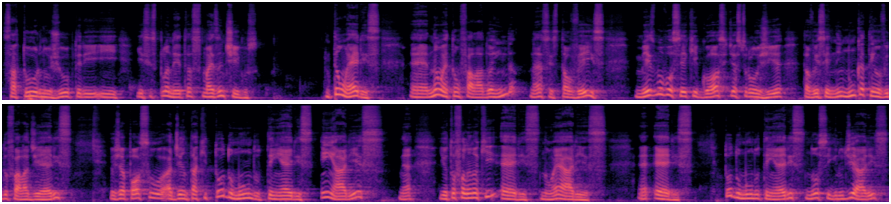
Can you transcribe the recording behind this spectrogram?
Saturno, Júpiter e, e esses planetas mais antigos. Então, Eris é, não é tão falado ainda, né? Vocês talvez mesmo você que gosta de astrologia, talvez você nem, nunca tenha ouvido falar de Eris, eu já posso adiantar que todo mundo tem Eris em Áries, né? E eu estou falando aqui Eris, não é Áries, é Eris. Todo mundo tem Eris no signo de Ares.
